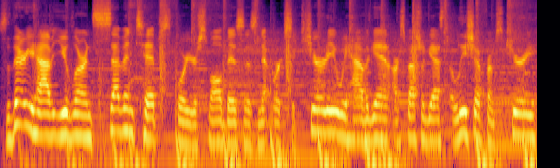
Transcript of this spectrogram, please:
So there you have it. You've learned seven tips for your small business network security. We have again our special guest, Alicia from Sucuri.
